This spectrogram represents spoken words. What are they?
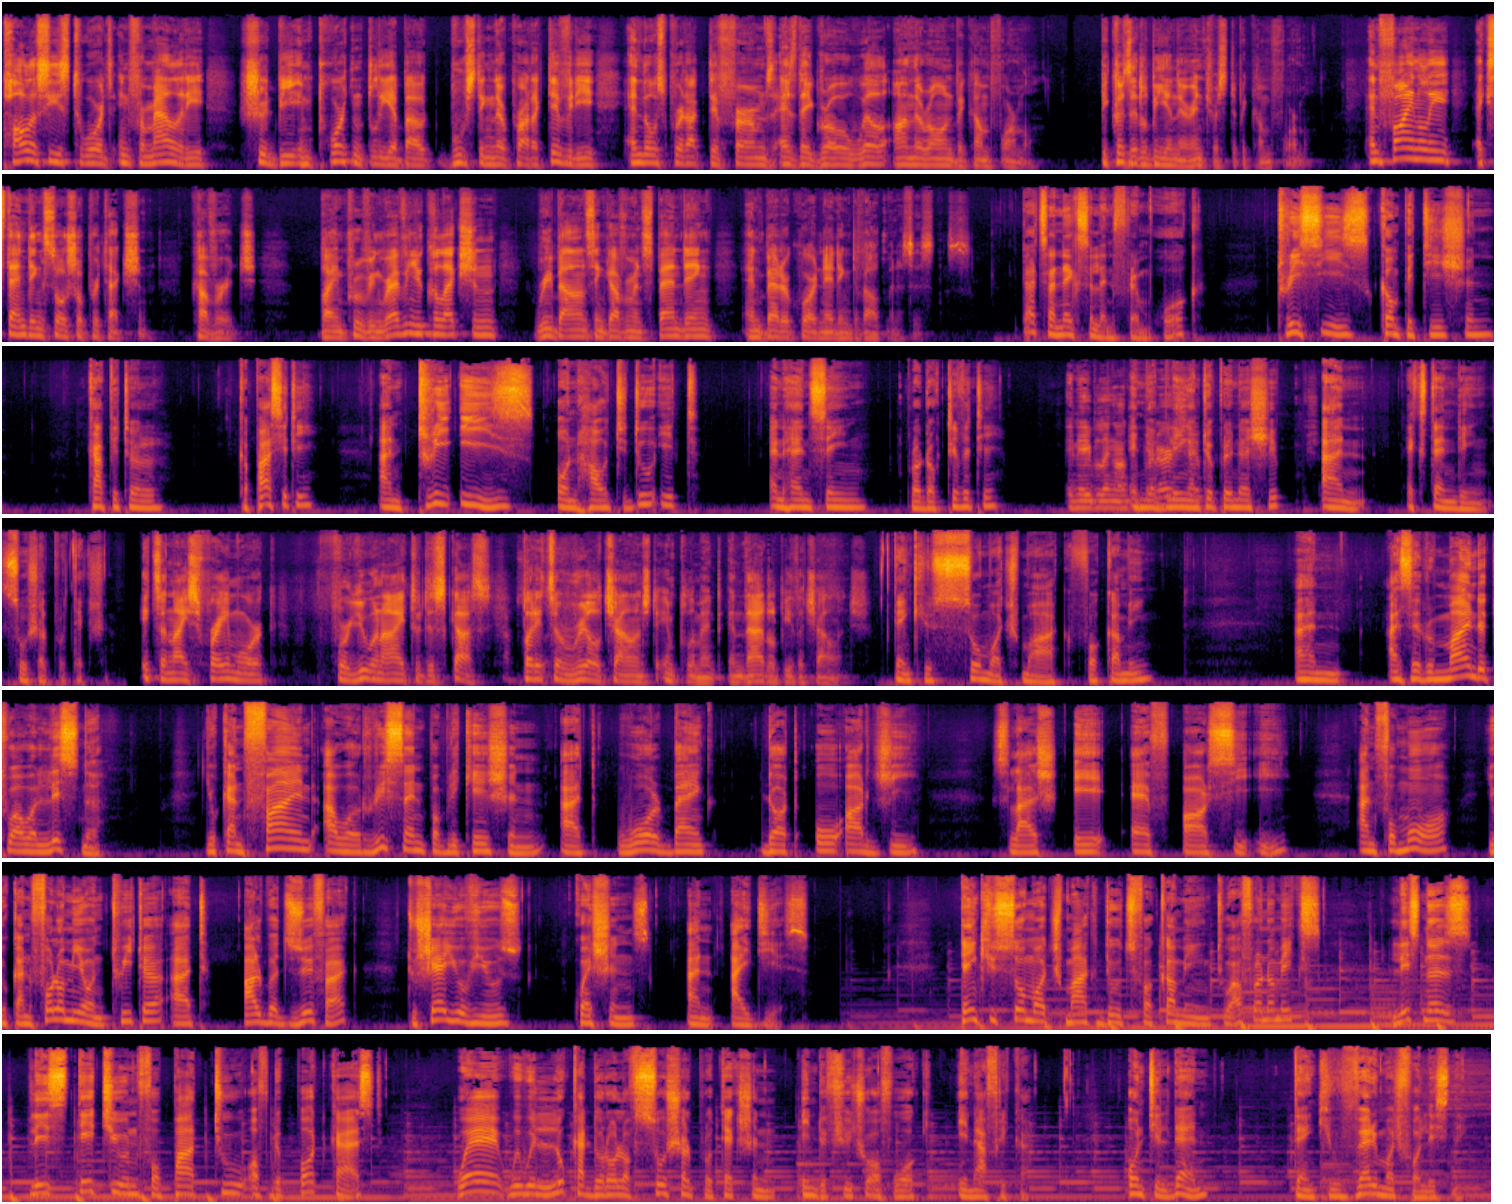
policies towards informality should be importantly about boosting their productivity, and those productive firms, as they grow, will on their own become formal because it'll be in their interest to become formal. And finally, extending social protection coverage by improving revenue collection, rebalancing government spending, and better coordinating development assistance. That's an excellent framework. Three C's competition, capital, capacity, and three E's on how to do it enhancing productivity, Enabling entrepreneurship. enabling entrepreneurship, and extending social protection. it's a nice framework for you and I to discuss, but it's a real challenge to implement, and that'll be the challenge. Thank you so much, Mark, for coming. And as a reminder to our listener, you can find our recent publication at worldbank.org slash AFRCE. And for more, you can follow me on Twitter at Albert Zeufack to share your views, questions, and ideas. Thank you so much, Mark Dutz, for coming to Afronomics. Listeners, please stay tuned for part two of the podcast, where we will look at the role of social protection in the future of work in Africa. Until then, thank you very much for listening.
